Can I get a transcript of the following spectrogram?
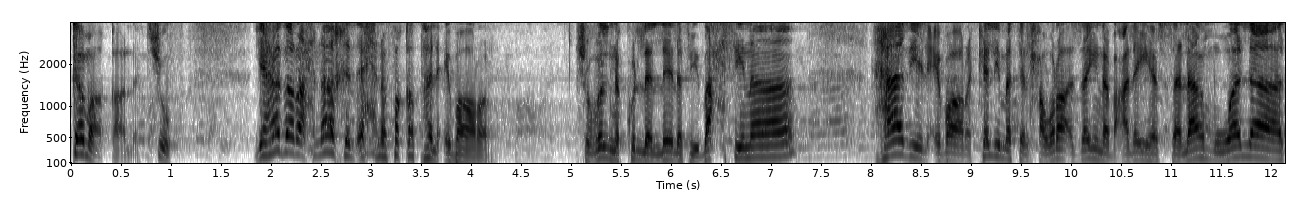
كما قالت شوف لهذا راح ناخذ إحنا فقط هالعبارة. شغلنا كل الليلة في بحثنا هذه العبارة كلمة الحوراء زينب عليها السلام ولا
